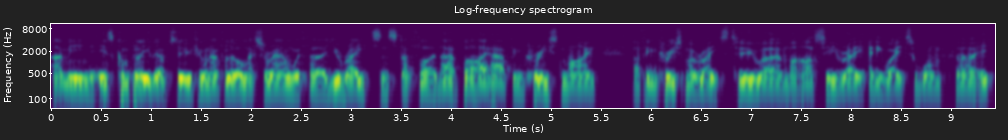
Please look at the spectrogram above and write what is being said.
I mean, it's completely up to you if you want to have a little mess around with uh, your rates and stuff like that. But I have increased mine. I've increased my rates to uh, my RC rate anyway to 130.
